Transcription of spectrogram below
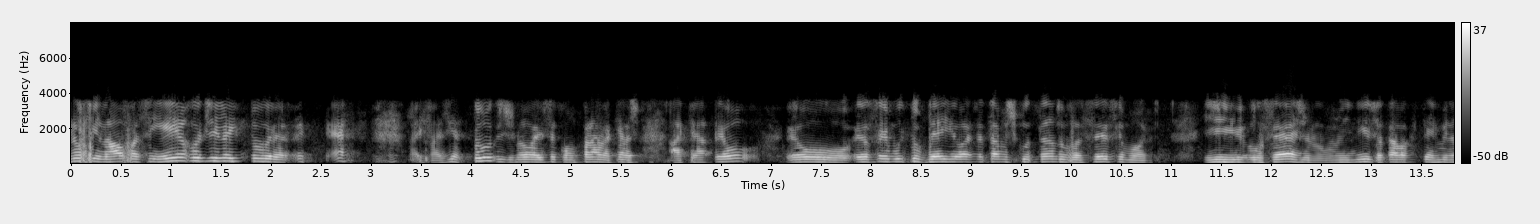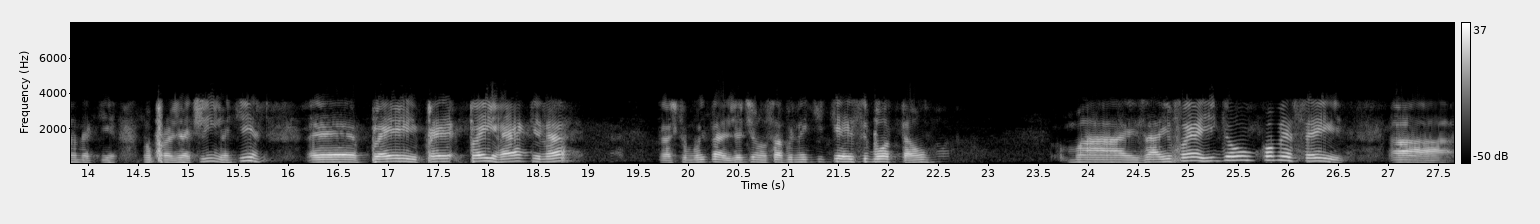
no final, assim, erro de leitura. Aí fazia tudo de novo, aí você comprava aquelas. aquelas eu, eu, eu sei muito bem, eu estava escutando você, Simone e o Sérgio, no início, eu estava terminando aqui no projetinho aqui, é, play, play, play hack, né? Acho que muita gente não sabe nem o que, que é esse botão. Mas aí foi aí que eu comecei a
